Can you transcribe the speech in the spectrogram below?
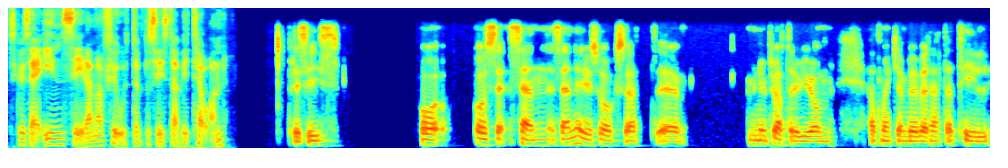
ska vi säga, insidan av foten precis där vid tån. Precis. Och, och sen, sen är det ju så också att eh, nu pratade vi om att man kan behöva rätta till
